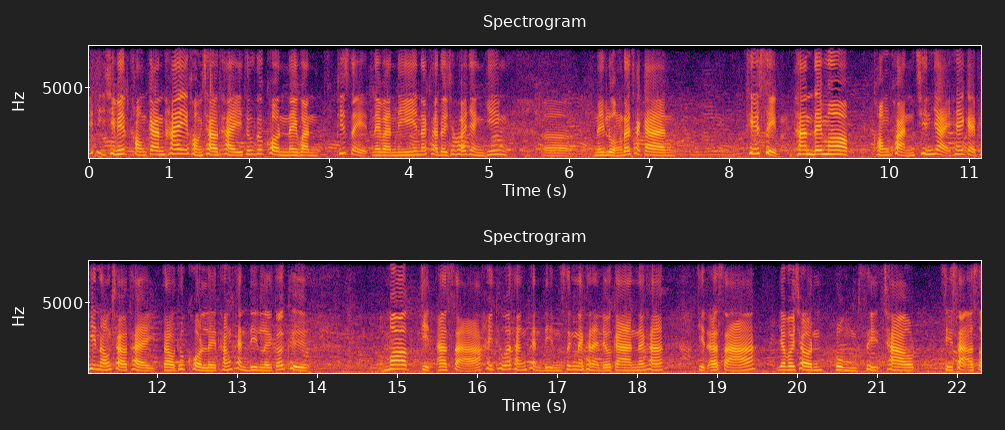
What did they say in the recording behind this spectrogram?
วิถีชีวิตของการให้ของชาวไทยทุกๆ คนในวันพิเศษในวันนี้นะคะ โดยเฉพาะอย่างยิ่งเอ่อ ในหลวงรัชกาลทที่ 10 ท่านได้มอบของขวัญชิ้นใหญ่ให้แก่พี่น้องชาวไทย เราทุกคนเลยทั้งแผ่นดินเลยก็คือ มอบจิตอาสาให้ทั่วทั้งแผ่นดิน ซึ่งในขณะเดียวกันนะคะ จิตอาสาเยาวชน กลุ่มชาวศรีษะอโศ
